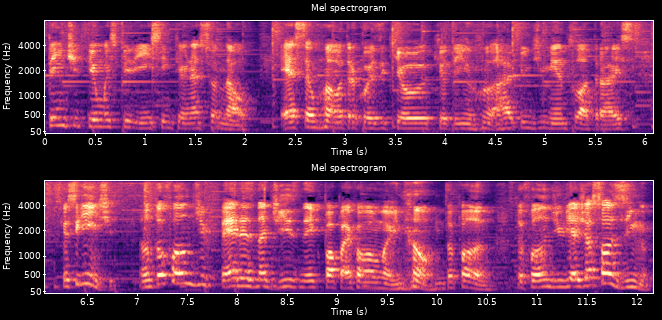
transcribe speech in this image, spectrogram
tente ter uma experiência internacional. Essa é uma outra coisa que eu, que eu tenho arrependimento lá atrás. Que é o seguinte, eu não tô falando de férias na Disney com o papai e com a mamãe, não, não tô falando. Tô falando de viajar sozinho.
